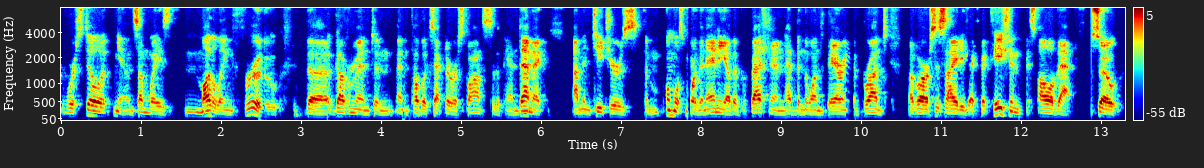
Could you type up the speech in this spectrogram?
we're still, you know, in some ways muddling through the government and, and public sector response to the pandemic. Um, and teachers, um, almost more than any other profession, have been the ones bearing the brunt of our society's expectations, all of that. So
